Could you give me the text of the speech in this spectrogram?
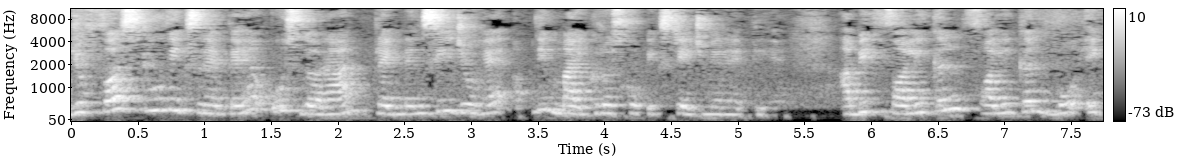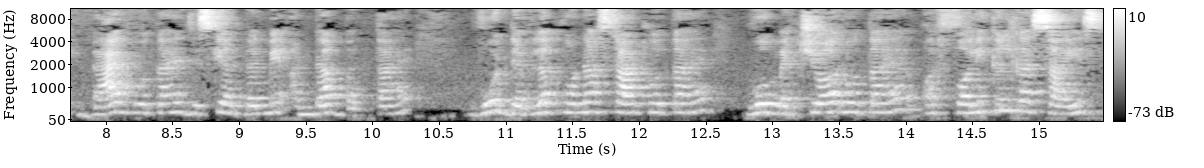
जो फ़र्स्ट टू वीक्स रहते हैं, उस दौरान प्रेगनेंसी जो है, अपनी माइक्रोस्कोपिक स्टेज में रहती है। अभी फॉलिकल फॉलिकल वो एक बैग होता है, जिसके अंदर में अंडा बनता है। वो डेवलप होना स्टार्ट होता है, वो मेच्योर होता है और फॉलिकल का साइज़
